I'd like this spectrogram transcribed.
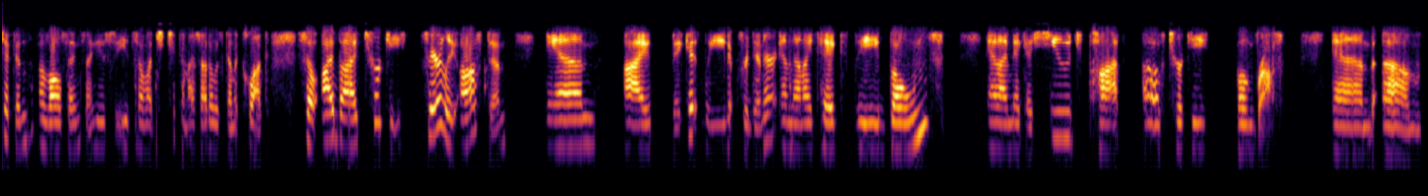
chicken, of all things. I used to eat so much chicken, I thought I was going to cluck. So I buy turkey fairly often, and I bake it. We eat it for dinner, and then I take the bones, and I make a huge pot of turkey bone broth and um,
